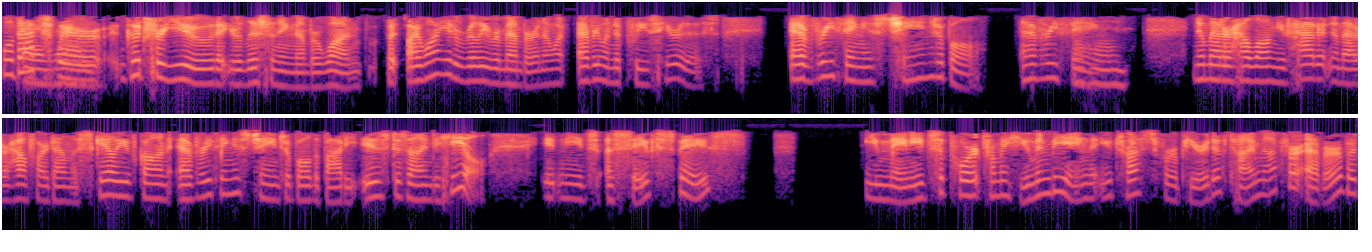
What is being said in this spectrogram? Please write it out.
Well, that's and, where um, good for you that you're listening, number one. But I want you to really remember, and I want everyone to please hear this everything is changeable. Everything. No matter how long you've had it, no matter how far down the scale you've gone, everything is changeable. The body is designed to heal. It needs a safe space. You may need support from a human being that you trust for a period of time, not forever, but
